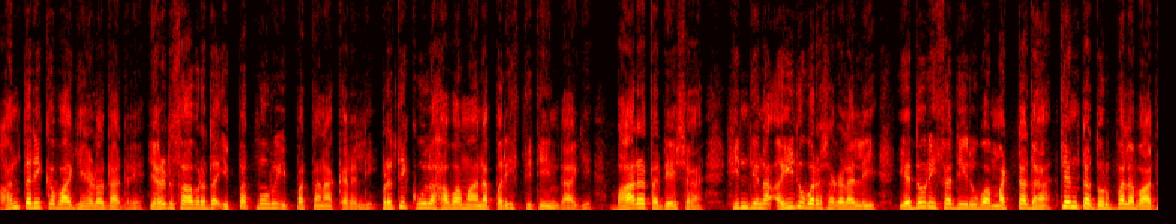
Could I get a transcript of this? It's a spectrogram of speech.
ಆಂತರಿಕವಾಗಿ ಹೇಳೋದಾದರೆ, ಎರಡು ಸಾವಿರದ ಇಪ್ಪತ್ತ್ಮೂರು ಇಪ್ಪತ್ತ್ನಾಲ್ಕರಲ್ಲಿ ಪ್ರತಿಕೂಲ ಹವಾಮಾನ ಪರಿಸ್ಥಿತಿಯಿಂದಾಗಿ ಭಾರತ ದೇಶ ಹಿಂದಿನ ಐದು ವರ್ಷಗಳಲ್ಲಿ ಎದುರಿಸದಿರುವ ಮಟ್ಟದ ಅತ್ಯಂತ ದುರ್ಬಲವಾದ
